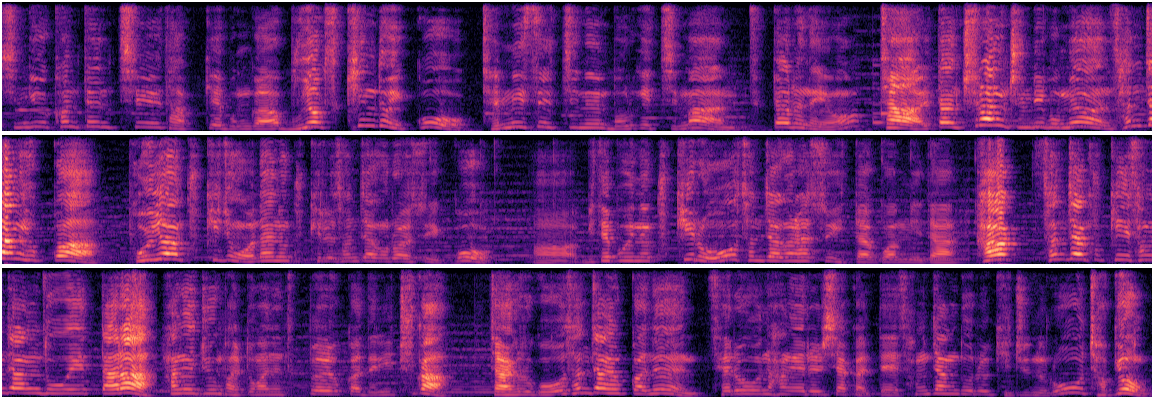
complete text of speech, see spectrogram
신규 컨텐츠답게 뭔가 무역 스킨도 있고 재밌을지는 모르겠지만 특다르네요. 자 일단 출항 준비 보면 선장 효과 보유한 쿠키 중 원하는 쿠키를 선장으로 할 수 있고 어, 밑에 보이는 쿠키로 선장을 할 수 있다고 합니다. 각 선장 쿠키 성장도에 따라 항해 중 발동하는 특별 효과들이 추가. 자 그리고 선장 효과는 새로운 항해를 시작할 때 성장도를 기준으로 적용.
